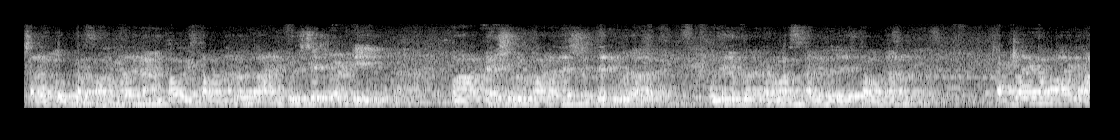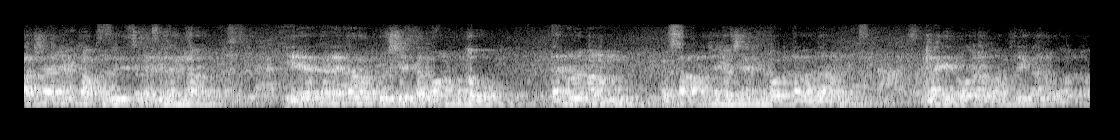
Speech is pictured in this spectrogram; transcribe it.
చాలా గొప్ప సాంప్రదాయాన్ని భావిస్తా ఉన్నాను. దాన్ని కృషి చేసినటువంటి మా అధ్యక్షులు కార్యదర్శి ఇద్దరు కూడా ఉదయపూర్వక నమస్కారాలు తెలియజేస్తా ఉన్నాను. అట్లాగే వారి ఆశయాన్ని ఇంకా ముందు తీసుకునే విధంగా ఏ రకరకాల కృషి అయితే బాగుంటుందో దాన్ని కూడా మనం ఒకసారి ఆలోచన చేయాలని కోరుతా ఉన్నాను. అలాగే గౌరవ మంత్రి గారు గౌరవ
